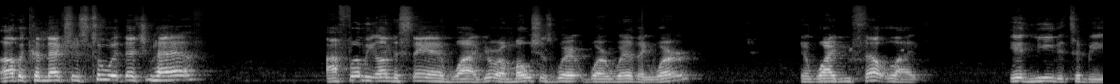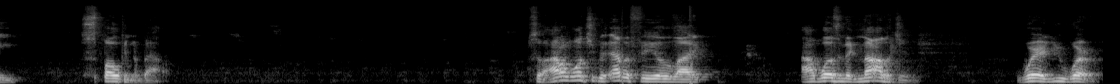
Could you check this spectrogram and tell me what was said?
other connections to it that you have, I fully understand why your emotions were, were where they were and why you felt like it needed to be spoken about. So I don't want you to ever feel like I wasn't acknowledging where you were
